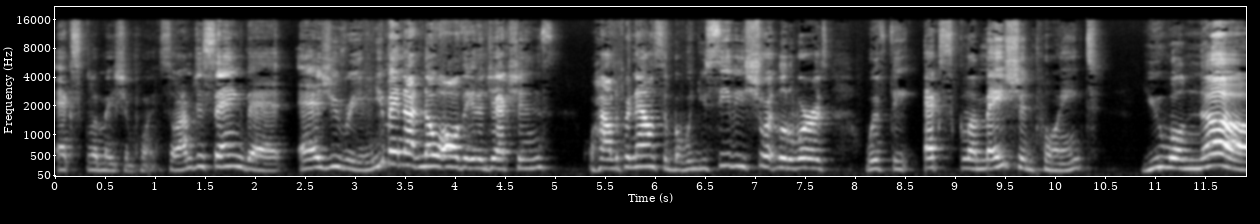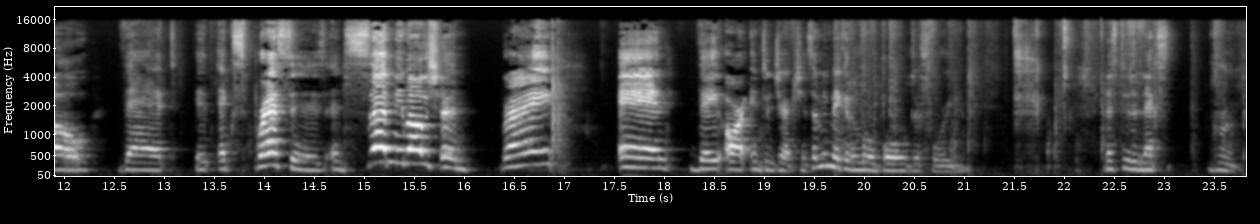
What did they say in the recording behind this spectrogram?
Exclamation point. So I'm just saying that as you read, and you may not know all the interjections or how to pronounce them. But when you see these short little words with the exclamation point, you will know that it expresses a sudden emotion, right? And they are interjections. Let me make it a little bolder for you. Let's do the next group.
